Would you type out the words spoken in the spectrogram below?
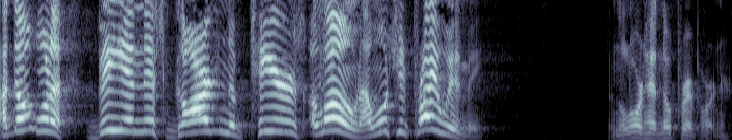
I don't want to be in this garden of tears alone. I want you to pray with me. And the Lord had no prayer partner.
